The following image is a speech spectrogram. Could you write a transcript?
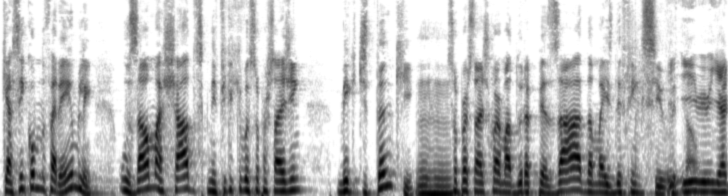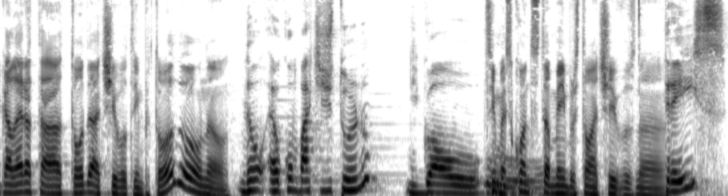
Que assim como no Fire Emblem, usar o machado significa que você é um personagem meio que de tanque. São personagens com armadura pesada, mais defensivo e, tal. E, e a galera tá toda ativa o tempo todo ou não? Não, é o combate de turno, igual Sim, mas o- quantos membros estão ativos na... três,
